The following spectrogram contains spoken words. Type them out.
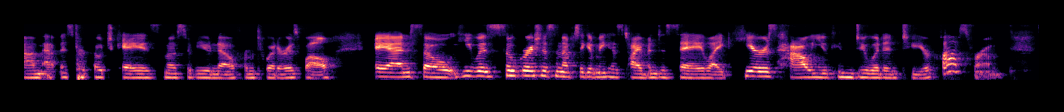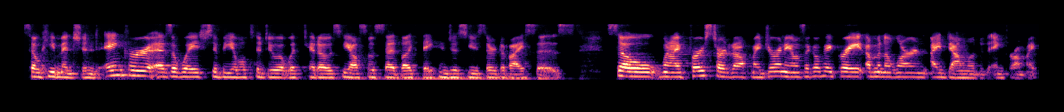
um, at Mr. Coach K, as most of you know from Twitter as well. And so he was so gracious enough to give me his time and to say, like, here's how you can do it into your classroom. So he mentioned Anchor as a way to be able to do it with kiddos. He also said, like, they can just use their devices. So when I first started off my journey, I was like, okay, great. I'm going to learn. I downloaded Anchor on my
